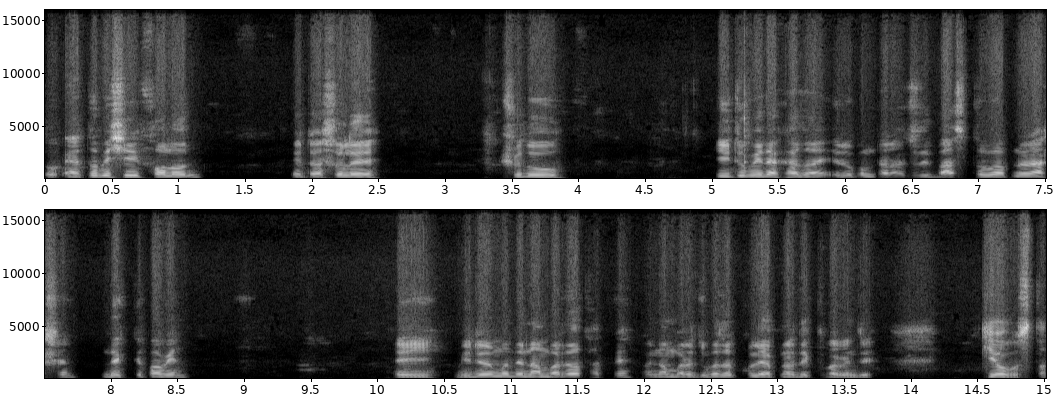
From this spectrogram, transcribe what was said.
তো এত বেশি ফলন, এটা আসলে শুধু ইউটিউবে দেখা যায়, এরকমটা না। যদি বাস্তবে আপনারা আসেন, দেখতে পাবেন। এই ভিডিওর মধ্যে নাম্বার দেওয়া থাকবে, ওই নাম্বারে যোগাযোগ করলে আপনারা দেখতে পাবেন যে, কি অবস্থা।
